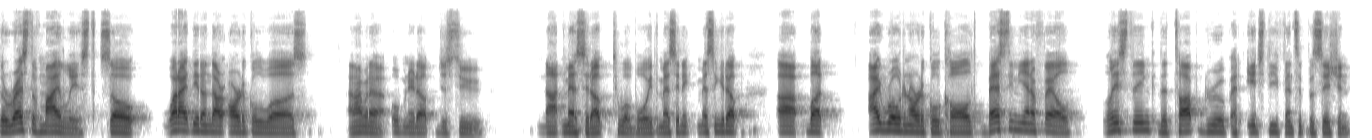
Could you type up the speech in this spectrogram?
the rest of my list. So, what I did on that article was, and I'm to open it up just to not mess it up, to avoid messing it, messing it up. Uh, but I wrote an article called Best in the NFL, listing the top group at each defensive position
